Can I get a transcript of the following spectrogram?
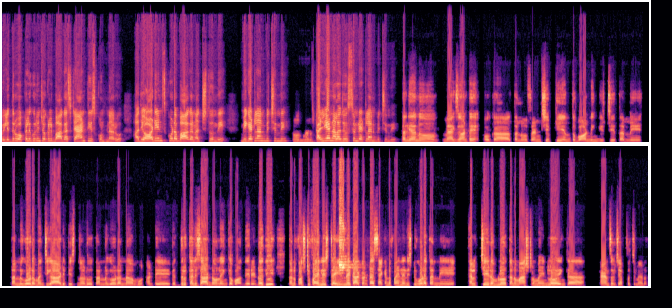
వీళ్ళిద్దరు ఒకళ్ళ గురించి ఒకళ్ళు బాగా స్టాండ్ తీసుకుంటున్నారు. అది ఆడియన్స్ కూడా బాగా నచ్చుతుంది. మీకు ఎట్లా అనిపించింది? అవును మేడం. కళ్యాణ్ అలా చూస్తుంటే ఎట్లా అనిపించింది? కళ్యాణ్ మాక్సిమం అంటే ఒక తను ఫ్రెండ్షిప్కి ఎంత బాండింగ్ ఇచ్చి తన్ని తను కూడా మంచిగా ఆడిపిస్తున్నాడు తను కూడా అంటే ఇద్దరు కలిసి ఆడడంలో ఇంకా బాగుంది. రెండోది తను ఫస్ట్ ఫైనలిస్ట్ అయిందే కాకుండా సెకండ్ ఫైనలిస్ట్ కూడా తన్ని హెల్ప్ చేయడంలో తన మాస్టర్ మైండ్లో ఇంకా ఆన్సర్ చెప్పొచ్చు మేడం.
